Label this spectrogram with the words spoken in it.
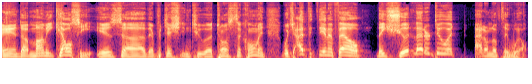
And uh, Mommy Kelce is, uh, they're petitioning to uh, toss the coin, which I think the NFL, they should let her do it. I don't know if they will.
